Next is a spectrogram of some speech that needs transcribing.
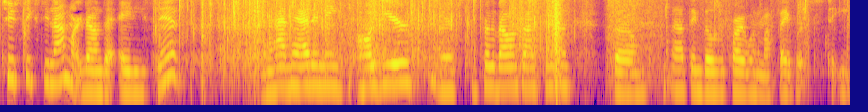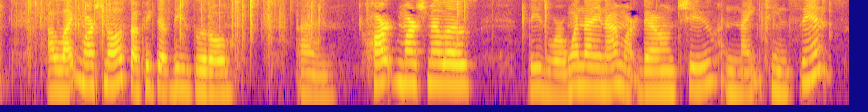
$2.69 marked down to 80 cents. And I hadn't had any all year for the Valentine's season. So I think those are probably one of my favorites to eat. I like marshmallows, so I picked up these little um, heart marshmallows. These were $1.99 marked down to 19 cents.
